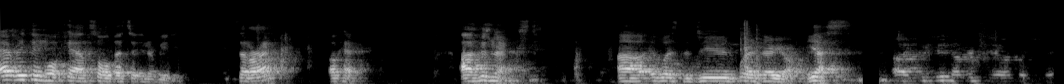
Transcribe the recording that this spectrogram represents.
Everything will cancel that's an intermediate. Is that all right? Okay. Uh, who's next? Uh, it was the dude. Where? There you are. Yes. Uh, could we do number two on page three?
